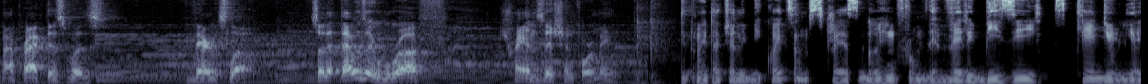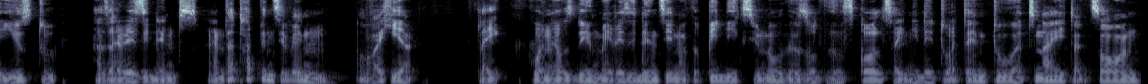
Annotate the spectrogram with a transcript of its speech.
my practice was very slow. So that, that was a rough transition for me. It might actually be quite some stress going from the very busy schedule you're used to as a resident. And that happens even over here. Like when I was doing my residency in orthopedics, you know, there's all those calls I needed to attend to at night and so on.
